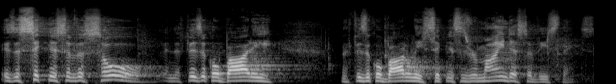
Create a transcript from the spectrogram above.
is a sickness of the soul, and the physical body The physical bodily sicknesses remind us of these things.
